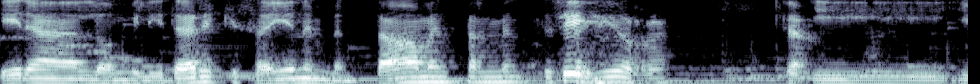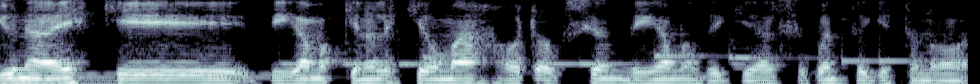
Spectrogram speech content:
eran los militares que se habían inventado mentalmente esa guerra. Y, una vez que, digamos, que no les quedó más otra opción, digamos, de que darse cuenta de que esto no,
